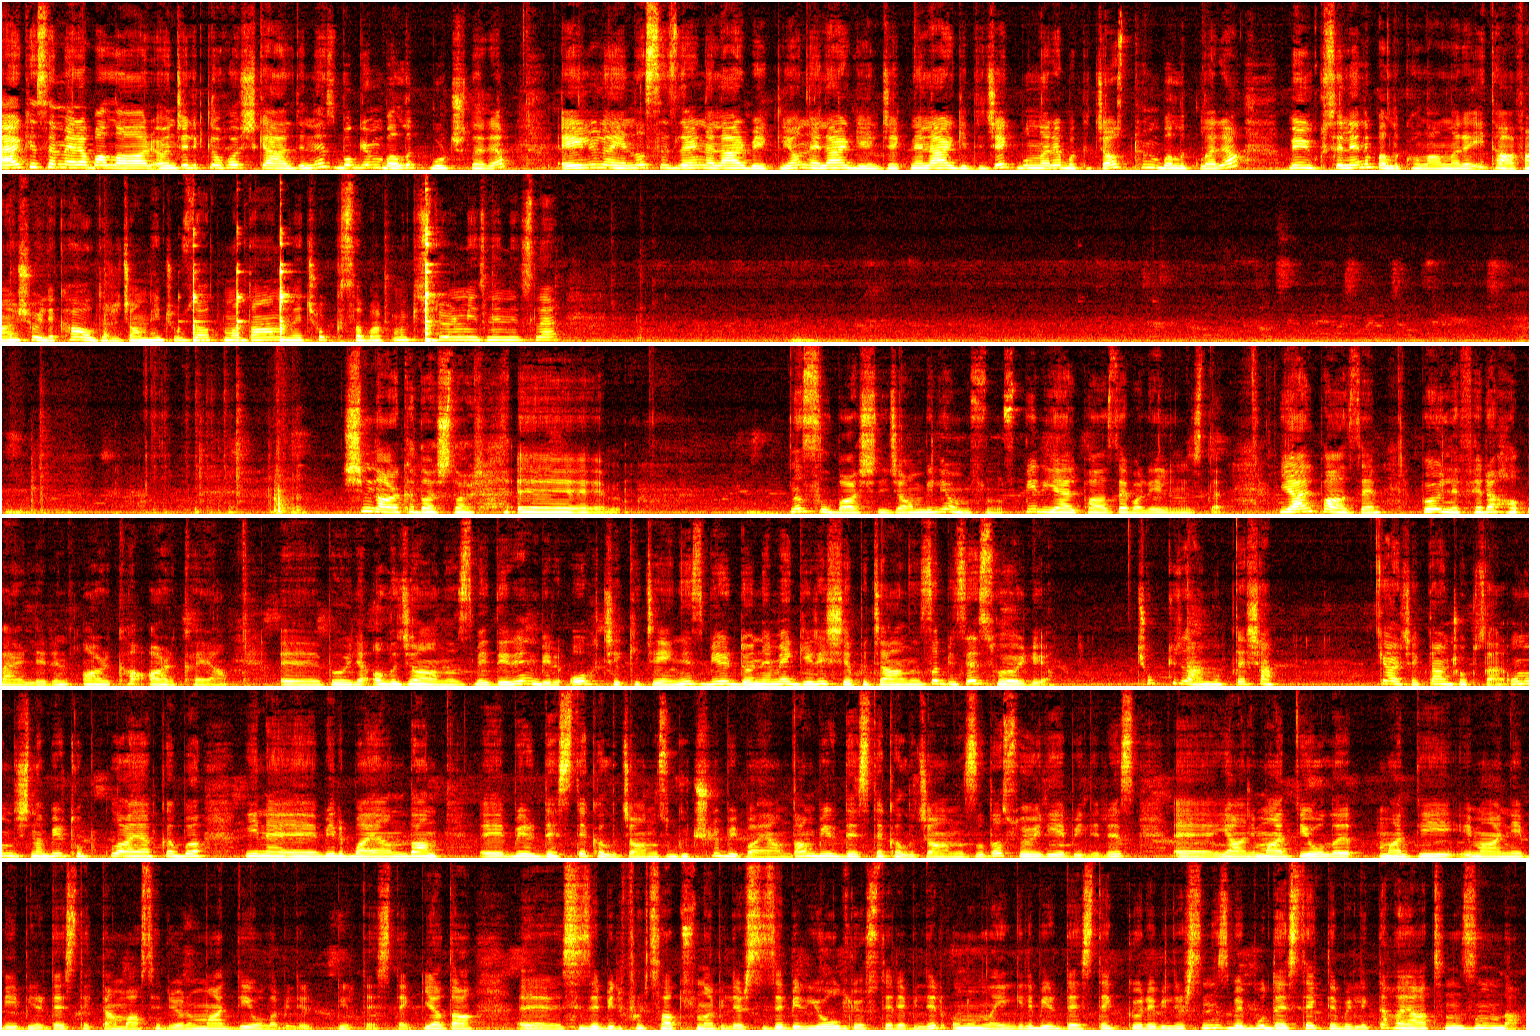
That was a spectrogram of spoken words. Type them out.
Herkese merhabalar. Öncelikle hoş geldiniz. Bugün balık burçları. Eylül ayında sizleri neler bekliyor, neler gelecek, neler gidecek bunlara bakacağız. Tüm balıklara ve yükseleni balık olanlara ithafen şöyle kaldıracağım hiç uzatmadan ve çok kısa bakmak istiyorum izninizle. Şimdi arkadaşlar, eee Nasıl başlayacağım biliyor musunuz? Bir yelpaze var elinizde. Yelpaze böyle ferah haberlerin arka arkaya e, böyle alacağınız ve derin bir oh çekeceğiniz bir döneme giriş yapacağınızı bize söylüyor. Çok güzel, muhteşem. Gerçekten çok güzel. Onun dışında bir topuklu ayakkabı yine e, bir bayandan e, bir destek alacağınız, güçlü bir bayandan bir destek alacağınızı da söyleyebiliriz. E, yani maddi ola, maddi manevi bir destekten bahsediyorum. Maddi olabilir bir destek ya da size bir fırsat sunabilir, size bir yol gösterebilir. Onunla ilgili bir destek görebilirsiniz ve bu destekle birlikte hayatınızın da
